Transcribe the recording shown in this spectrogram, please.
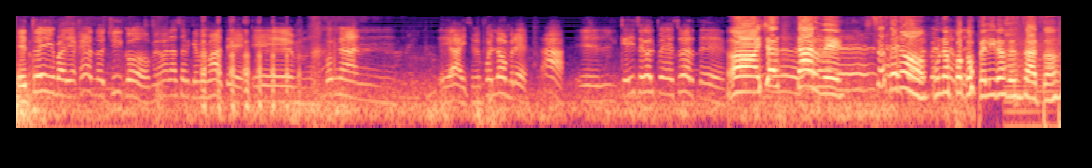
Estoy manejando, chicos. Me van a hacer que me mate. Eh, pongan. eh, ay, se me fue el nombre. Ah, el que dice golpe de suerte. ¡Ay, ya tarde! Ya Eso, sonó. Unos pocos peligros sensatos.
